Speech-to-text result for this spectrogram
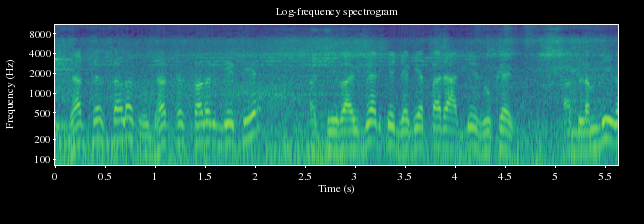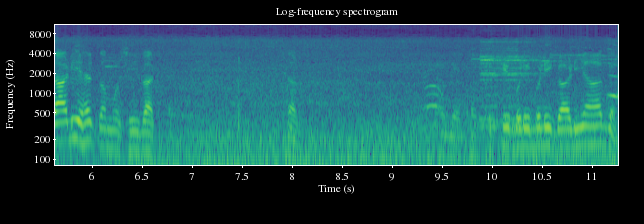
इधर से सड़क, उधर से सड़क देखिए, और डिवाइडर के जगह पर आदमी रुकेगा। अब लंबी गाड़ी है तो मुसीबत है। ये देखो, कितनी बड़ी बड़ी गाड़ियाँ आ गई।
